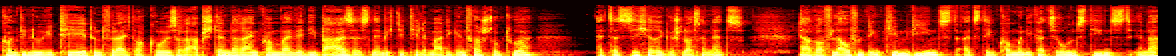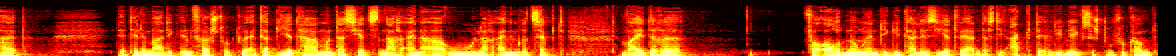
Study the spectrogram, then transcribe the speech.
Kontinuität und vielleicht auch größere Abstände reinkommen, weil wir die Basis, nämlich die Telematikinfrastruktur, als das sichere geschlossene Netz, darauf laufend den KIM-Dienst als den Kommunikationsdienst innerhalb der Telematikinfrastruktur etabliert haben und dass jetzt nach einer AU, nach einem Rezept weitere Verordnungen digitalisiert werden, dass die Akte in die nächste Stufe kommt,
